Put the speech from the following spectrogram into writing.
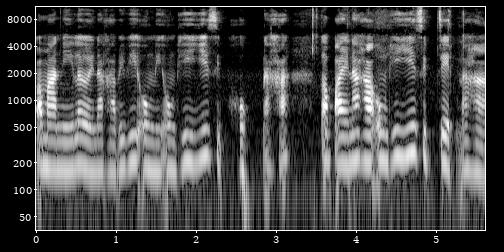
ประมาณนี้เลยนะคะ พี่ๆองค์นี้องค์ที่ 26 นะคะ ต่อไปนะคะองค์ที่ 27 นะคะ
